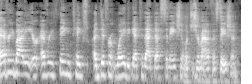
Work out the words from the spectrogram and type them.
Everybody or everything takes a different way to get to that destination which is your manifestation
